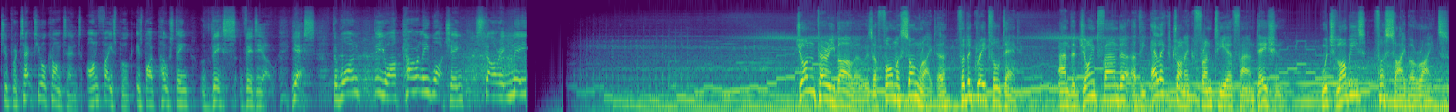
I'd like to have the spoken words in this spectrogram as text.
to protect your content on Facebook is by posting this video. Yes, the one that you are currently watching, starring me. John Perry Barlow is a former songwriter for the Grateful Dead and the joint founder of the Electronic Frontier Foundation, which lobbies for cyber rights.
